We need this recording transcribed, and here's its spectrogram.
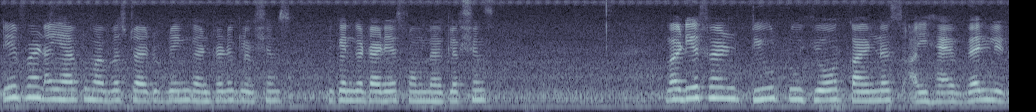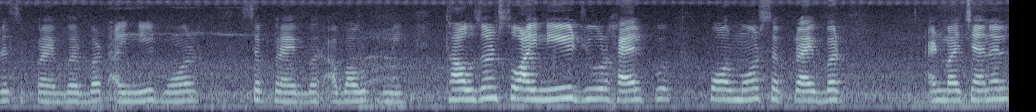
Dear friend i have to my best try to bring and collections. You can get ideas from my collections. My dear friend due to your kindness i have very little subscriber but i need more subscriber about me thousands so i need your help for more subscriber and my channel.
